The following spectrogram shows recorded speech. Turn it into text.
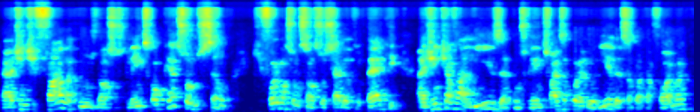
A gente fala com os nossos clientes, qualquer solução que for uma solução associada à Trutec, a gente avaliza com os clientes, faz a curadoria dessa plataforma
